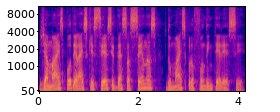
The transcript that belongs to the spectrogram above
jamais poderá esquecer-se dessas cenas do mais profundo interesse.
